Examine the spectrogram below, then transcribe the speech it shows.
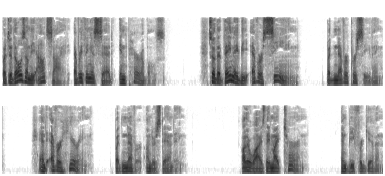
But to those on the outside everything is said in parables so that they may be ever seeing but never perceiving and ever hearing but never understanding. Otherwise they might turn and be forgiven.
